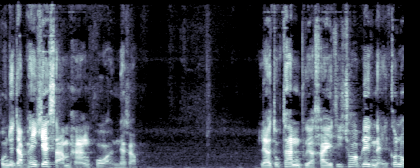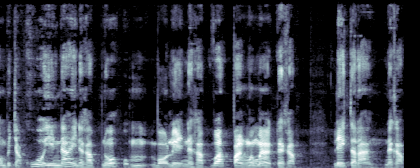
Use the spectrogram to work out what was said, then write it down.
ผมจะจับให้แค่สามหางพอนะครับ แล้วทุกท่านเผื่อใครที่ชอบเลขไหนก็ลองไปจับคู่เองได้นะครับเนาะผมบอกเลยนะครับว่าปังมากๆนะครับ เลขตารางนะครับ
